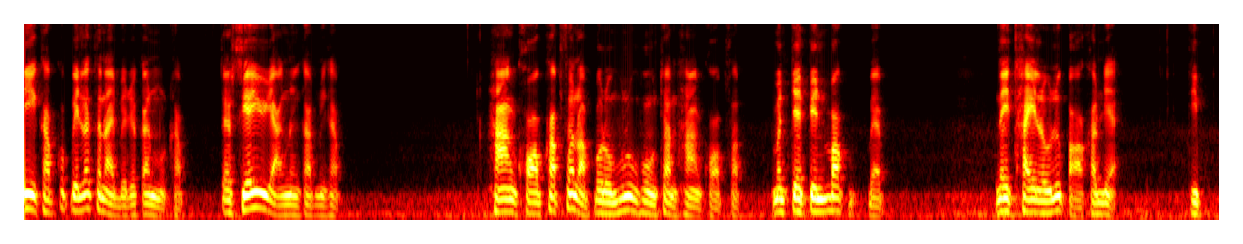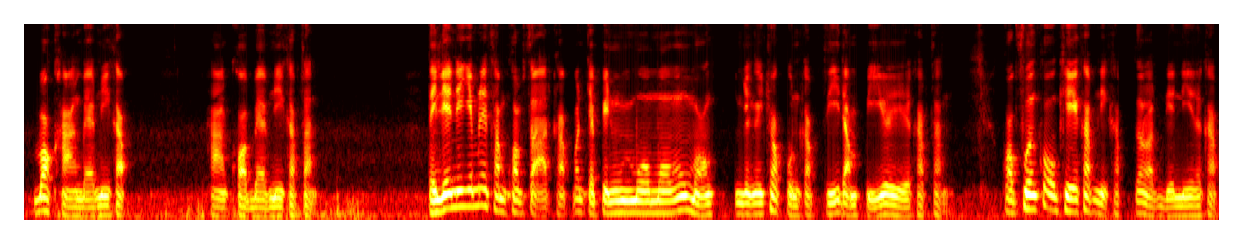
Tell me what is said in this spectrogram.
นี่ครับก็เป็นลักษณะแบบเดียวกันหมดครับ แต่เสียอยู่อย่างหนึ่งครับนี่ครับห่างขอบครับสำหรับบรมรูปพงค์ท่านห่างขอบครับมันจะเป็นบล็อกแบบในไทยเราหรือเปล่าครับเนี่ยที่ บอกห่างแบบนี้ครับห่างขอบแบบนี้ครับท่านแต่เหรียญนี้ยังไม่ได้ทำความสะอาดครับ มันจะเป็นมัวมัวมองมองยังไงชอบคนครับสีดำปีเลยนะครับท่านขอบเฟืองก็โอเคครับนี่ครับสำหรับเหรียญนี้นะครับ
